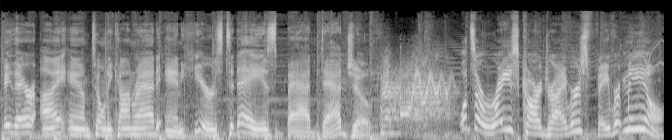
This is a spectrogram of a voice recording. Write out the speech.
Hey there, I am Tony Conrad, and here's today's bad dad joke. What's a race car driver's favorite meal?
